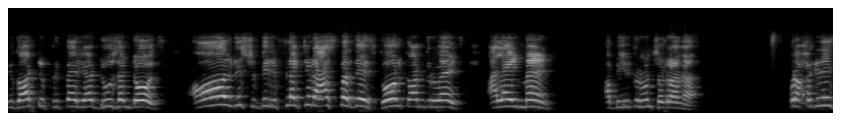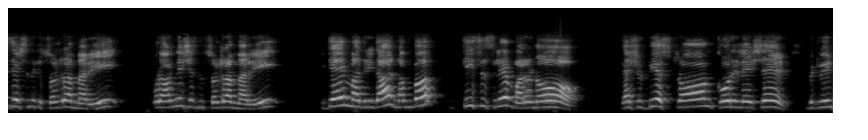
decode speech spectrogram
you got to prepare your do's and don'ts all this should be reflected as per this goal congruence alignment அப்படி இருக்கணும்னு சொல்றாங்க. ஒரு ஆர்கனைசேஷனுக்கு சொல்ற மாதிரி ஒரு ஆர்கனைசேஷன் சொல்ற மாதிரி இதே மாதிரி தான் நம்ம தீசிஸ்லயே வரணும். There should be a strong correlation between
